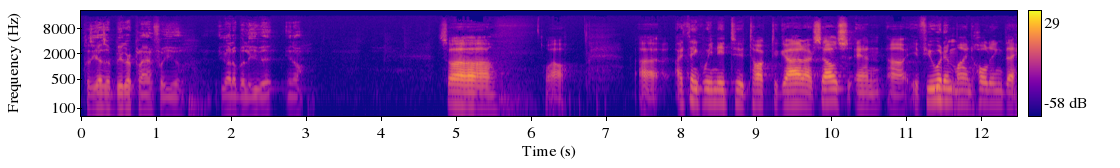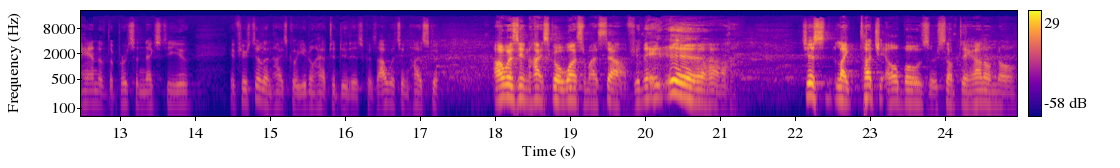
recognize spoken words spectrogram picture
because he has a bigger plan for you. You gotta believe it, you know. So, uh, wow. Uh, I think we need to talk to God ourselves, and uh, if you wouldn't mind holding the hand of the person next to you, if you're still in high school, you don't have to do this because I was in high school. I was in high school once myself. Just like touch elbows or something. I don't know.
